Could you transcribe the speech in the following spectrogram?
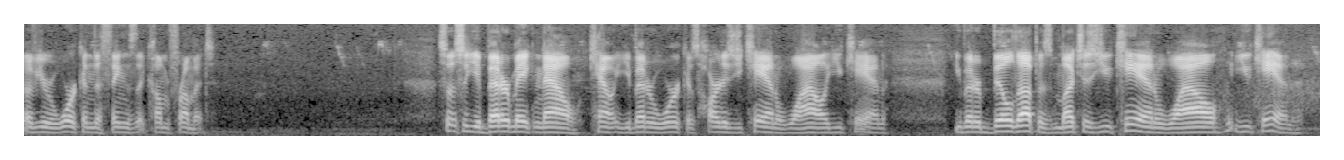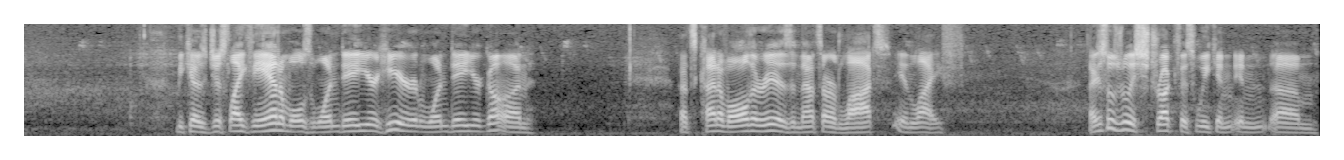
of your work and the things that come from it. So, so you better make now count. You better work as hard as you can while you can. You better build up as much as you can while you can. Because just like the animals, one day you're here and one day you're gone. That's kind of all there is, and that's our lot in life. I just was really struck this week in, in um,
